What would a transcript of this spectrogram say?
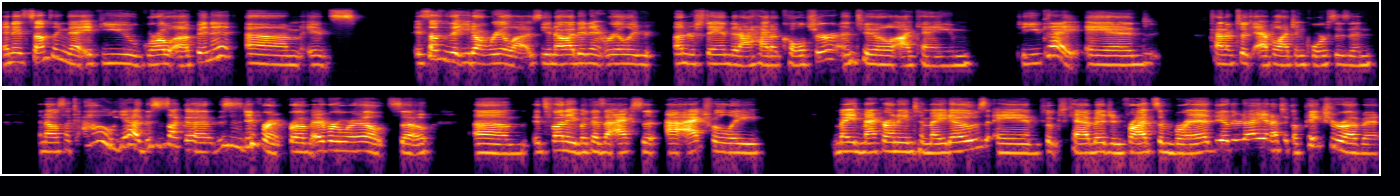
and it's something that if you grow up in it, um, it's it's something that you don't realize. You know, I didn't really understand that I had a culture until I came to UK and kind of took Appalachian courses and and I was like, oh yeah, this is like a this is different from everywhere else. So um, it's funny because I actually I actually made macaroni and tomatoes and cooked cabbage and fried some bread the other day, and I took a picture of it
